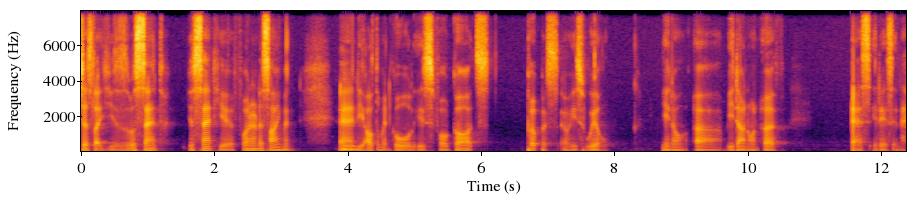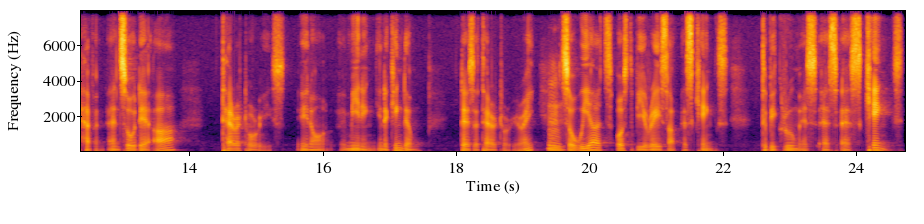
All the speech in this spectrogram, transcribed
just like Jesus was sent, you're sent here for an assignment, and the ultimate goal is for God's purpose or His will, you know, uh, be done on earth as it is in heaven. And so there are territories, you know, meaning in the kingdom, there's a territory, right? So we are supposed to be raised up as kings, to be groomed as as as kings,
